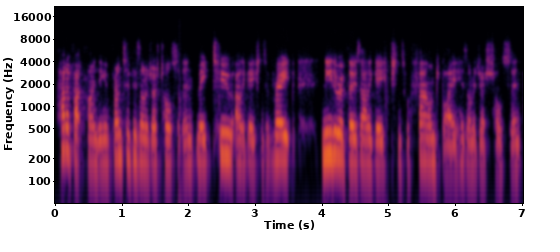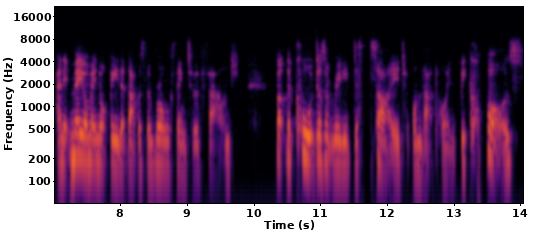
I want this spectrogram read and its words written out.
had a fact finding in front of His Honour Judge Tolson, made two allegations of rape. Neither of those allegations were found by His Honour Judge Tolson, and it may or may not be that that was the wrong thing to have found. But the court doesn't really decide on that point because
